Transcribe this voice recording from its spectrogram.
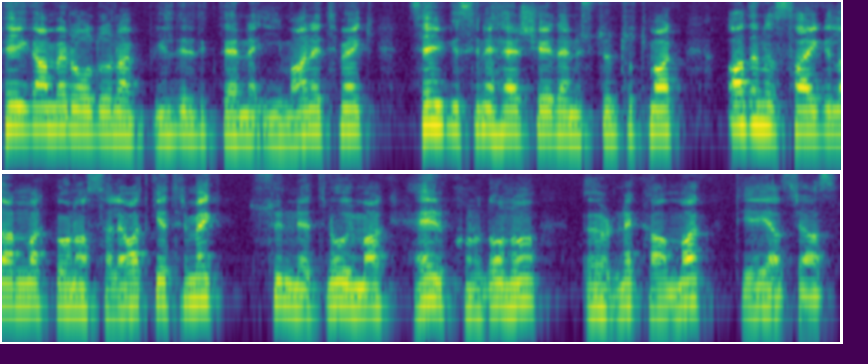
peygamber olduğuna bildirdiklerine iman etmek, sevgisini her şeyden üstün tutmak, adını saygılanmak ve ona salavat getirmek, sünnetine uymak, her konuda onu örnek almak diye yazacağız.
